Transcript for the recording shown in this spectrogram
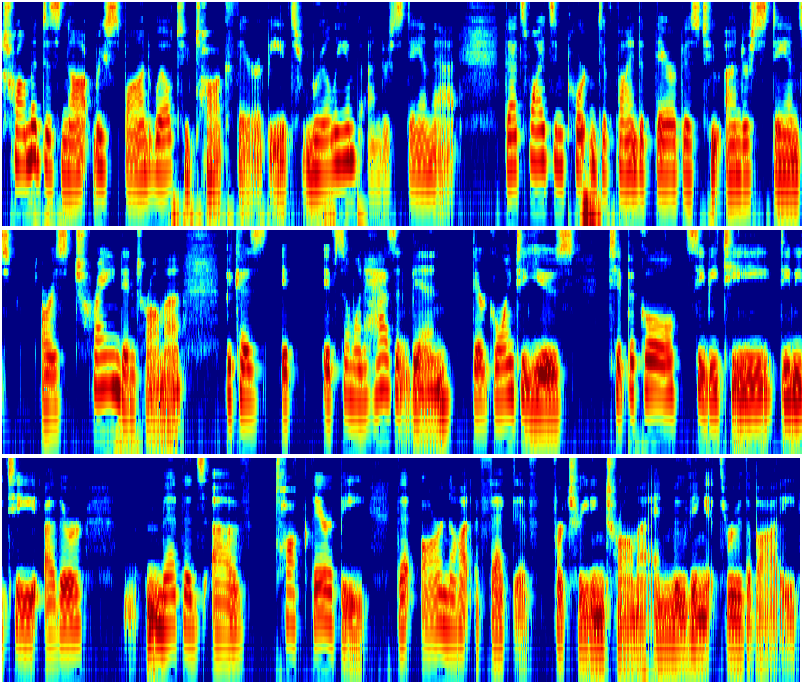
trauma does not respond well to talk therapy. It's really important to understand that. That's why it's important to find a therapist who understands or is trained in trauma because if if someone hasn't been, they're going to use typical CBT, DBT, other methods of talk therapy that are not effective for treating trauma and moving it through the body.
